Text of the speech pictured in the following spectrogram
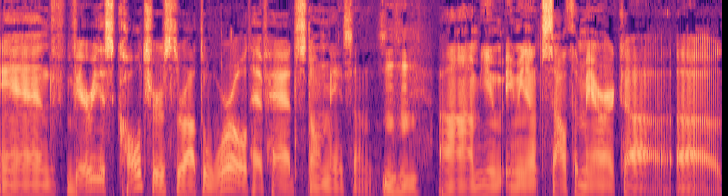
And various cultures throughout the world have had stonemasons. Mm-hmm. Um, you, you know, South America, uh,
